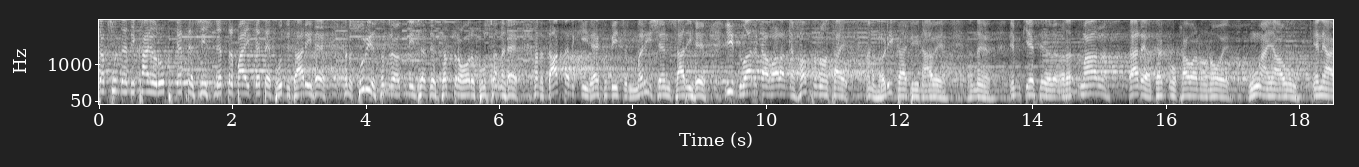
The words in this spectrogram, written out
ચક્ષુતે દિખાયો રૂપ કેતે શીશ નેત્ર પાય કેતે ભુજધારી હે, અને સૂર્ય ચંદ્ર અગ્નિ છે જે શસ્ત્ર ઓર ભૂષણ હે, અને દાતન કી રેખ બીચ મરી શેન સારી હે. એ દ્વારકા વાળાને હક ન થાય, અને હળી કાઢીને આવે, અને એમ કે છે, રતમાલ, તારે ધક્કો ખાવાનો ન હોય, હું અહીંયા આવું, એને આ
